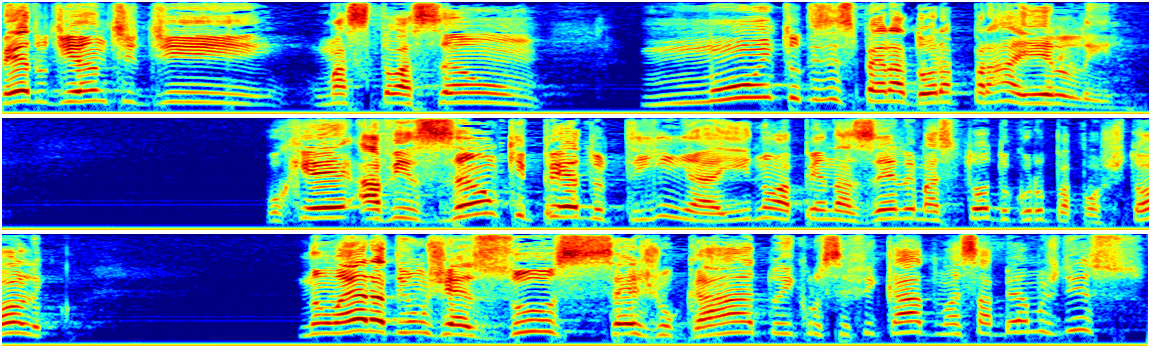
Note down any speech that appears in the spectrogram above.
Pedro, diante de uma situação muito desesperadora para ele, porque a visão que Pedro tinha, e não apenas ele, mas todo o grupo apostólico, não era de um Jesus ser julgado e crucificado, nós sabemos disso.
